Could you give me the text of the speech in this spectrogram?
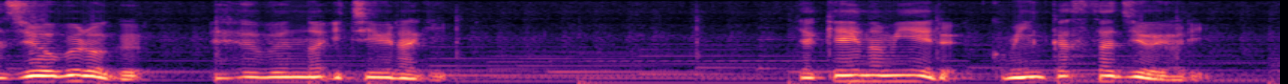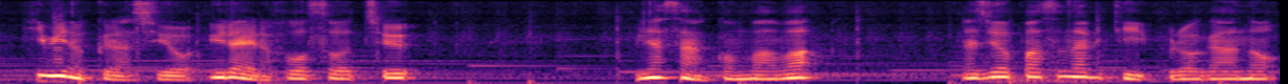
ラジオブログ F 分の1裏木夜景の見える古民家スタジオより日々の暮らしをゆらゆら放送中。皆さんこんばんは。ラジオパーソナリティブロガーの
